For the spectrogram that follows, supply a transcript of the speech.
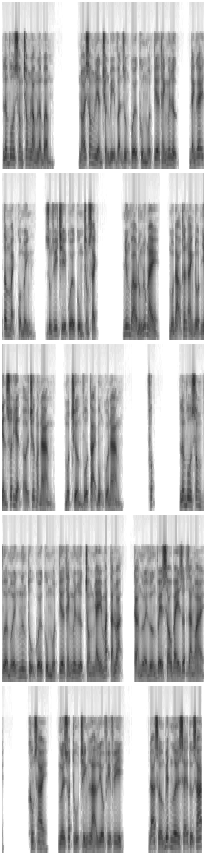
Lâm vô song trong lòng lẩm bẩm nói xong liền chuẩn bị vận dụng cuối cùng một tia thánh nguyên lực, đánh gây tâm mạch của mình, dùng duy trì cuối cùng trong sạch. Nhưng vào đúng lúc này, một đạo thân ảnh đột nhiên xuất hiện ở trước mặt nàng, một trưởng vỗ tại bụng của nàng. Phúc. lâm vô song vừa mới ngưng tụ cuối cùng một tia thánh nguyên lực trong nháy mắt tán loạn, cả người hướng về sau bay rớt ra ngoài. Không sai, người xuất thủ chính là liêu phi phi. Đã sớm biết ngươi sẽ tự sát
